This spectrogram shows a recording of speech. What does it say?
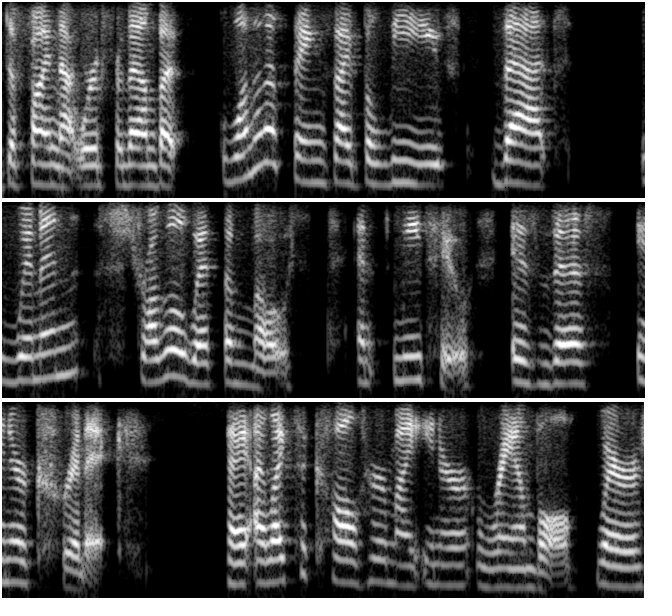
define that word for them. But one of the things I believe that women struggle with the most, and me too, is this inner critic. Okay, I like to call her my inner rumble, where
